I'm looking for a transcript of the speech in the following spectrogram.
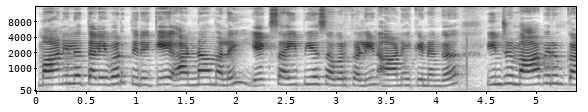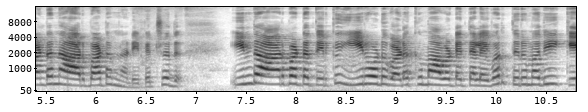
மாநில தலைவர் Thiru K Annamalai ex IPS அவர்களின் ஆணைக்கிணங்க இன்று மாபெரும் கண்டன ஆர்ப்பாட்டம் நடைபெற்றது. இந்த ஆர்ப்பாட்டத்திற்கு ஈரோடு வடக்கு மாவட்ட தலைவர் திருமதி கே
